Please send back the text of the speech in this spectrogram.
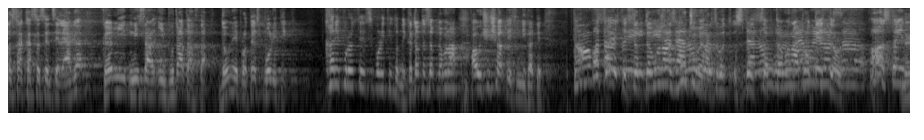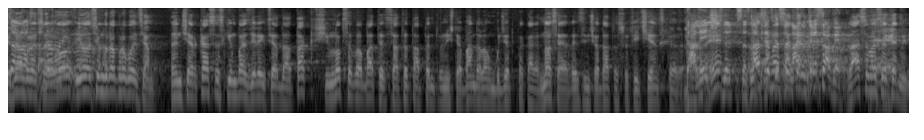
asta ca să se înțeleagă că mi, mi s-a imputat asta. Domnule, e protest politic. Care e protest politic, domnule? Că toată săptămâna au ieșit și alte sindicate. Au avut Asta este, alții săptămâna grijă de-a zbuciumelor, lungul- săp- de-a lungul săptămâna vremurilor protestelor. să- Asta e în Deci, țara domnul asta. profesor, eu, eu o singură propoziție am. Încercați să schimbați direcția de atac și în loc să vă bateți atâta pentru niște bani de la un buget pe care nu o să-i aveți niciodată suficienți, că Dar asta legi e, să- să lasă-mă stabilească salariul termin. trebuie să avem. Lasă-mă să termin,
